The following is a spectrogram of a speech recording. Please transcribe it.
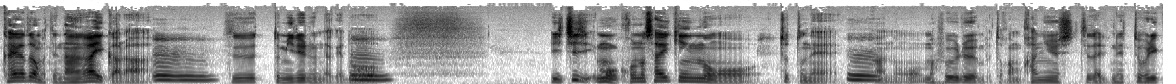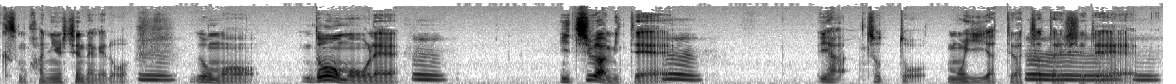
海外ドラマって長いからずーっと見れるんだけど、うん。一時もうこの最近もうちょっとね、うん。あのまあ、Hulu とかも加入してたり Netflix も加入してんだけどうん。どうもどうも俺うん。1話見て、うん。いやちょっともういいやってなっちゃったりしてて、うん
